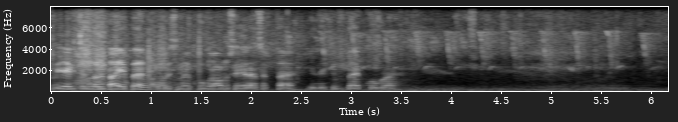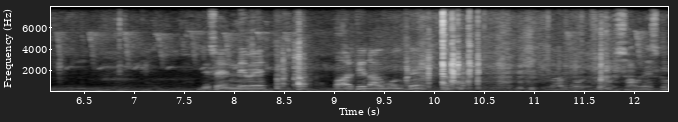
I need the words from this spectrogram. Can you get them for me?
तो ये एक जंगल टाइप है और इसमें कोबरा से रह सकता है। ये देखिए ब्लैक कोबरा है। जिसे हिंदी में भारतीय नाग बोलते हैं। आपको सामने इसको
